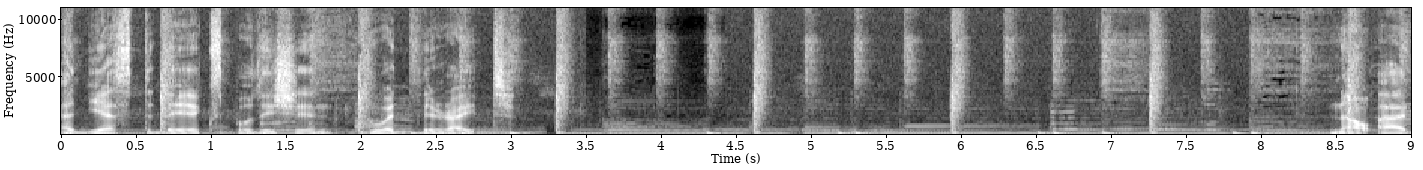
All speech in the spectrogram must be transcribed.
adjust the X position toward the right. Now add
